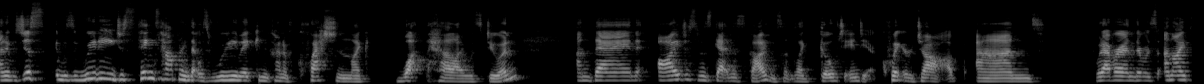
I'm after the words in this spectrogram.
And it was just, it was really just things happening that was really making me kind of question like what the hell I was doing. And then I just was getting this guidance. It was like, go to India, quit your job and whatever. And there was, and I'd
